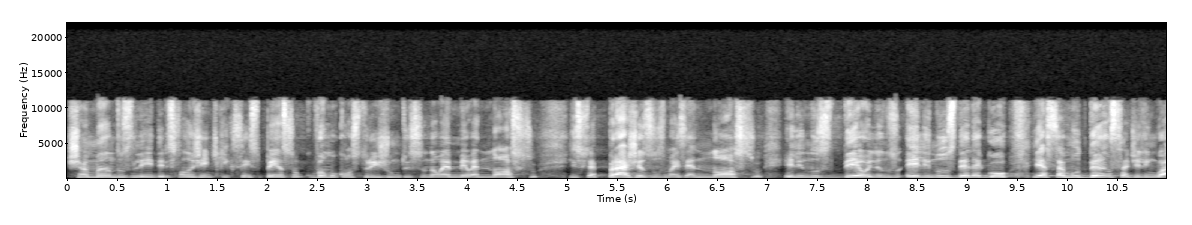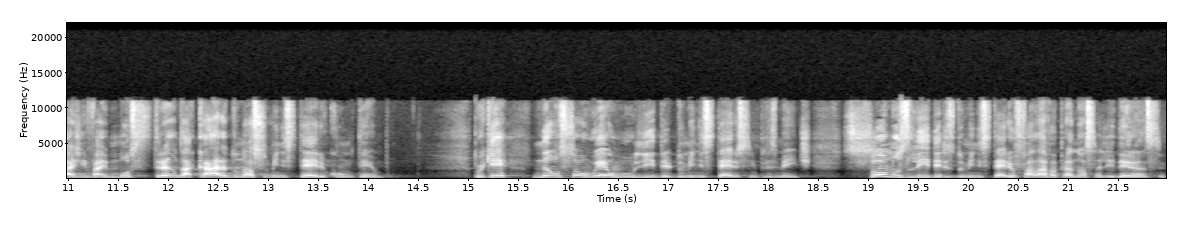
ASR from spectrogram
Chamando os líderes, falando, gente, o que vocês pensam? Vamos construir junto, isso não é meu, é nosso. Isso é para Jesus, mas é nosso. Ele nos deu, ele nos, ele nos delegou. E essa mudança de linguagem vai mostrando a cara do nosso ministério com o tempo. Porque não sou eu o líder do ministério simplesmente. Somos líderes do ministério. Eu falava para a nossa liderança.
